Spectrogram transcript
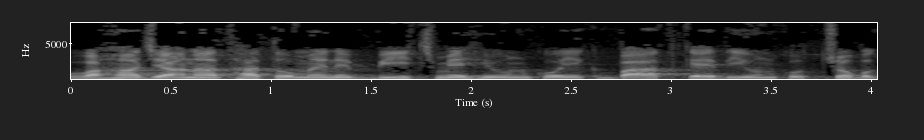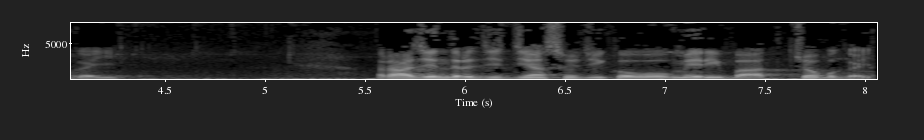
वहाँ जाना था तो मैंने बीच में ही उनको एक बात कह दी, उनको चुभ गई। राजेंद्र जिज्ञासु जी को वो मेरी बात चुभ गई।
